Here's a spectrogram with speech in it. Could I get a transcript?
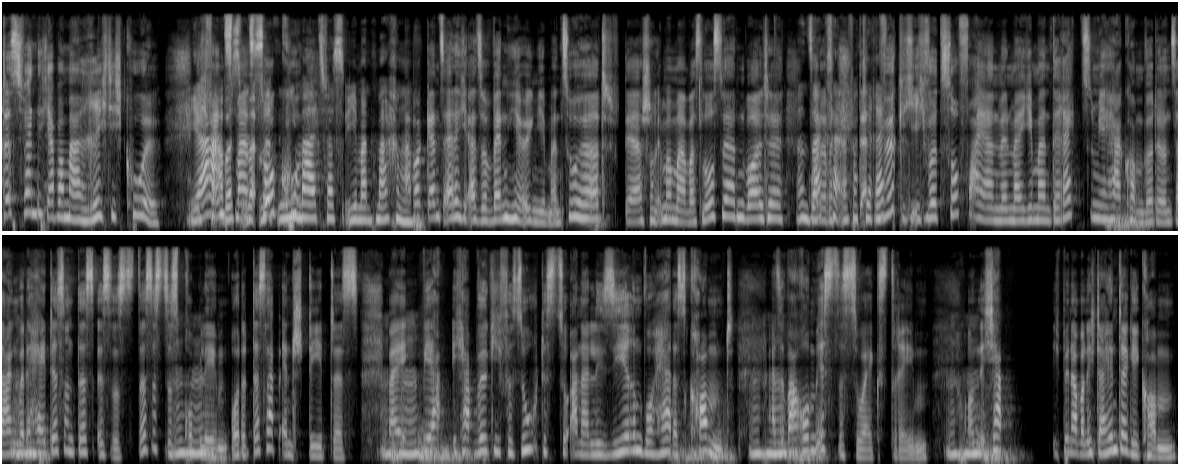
Das fände ich aber mal richtig cool. Ja, fänd's aber es mal so cool. niemals was jemand machen. Aber ganz ehrlich, also wenn hier irgendjemand zuhört, der schon immer mal was loswerden wollte, Dann sag's halt einfach direkt. Wirklich, ich würde so feiern, wenn mal jemand direkt zu mir herkommen würde und sagen würde, Mhm. hey, das und das ist es, das ist das Mhm. Problem oder deshalb entsteht das. Weil Mhm. wir, ich habe wirklich versucht, es zu analysieren, woher das kommt. Also Mhm. warum ist es so extrem? Mhm. Und ich habe ich bin aber nicht dahinter gekommen,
